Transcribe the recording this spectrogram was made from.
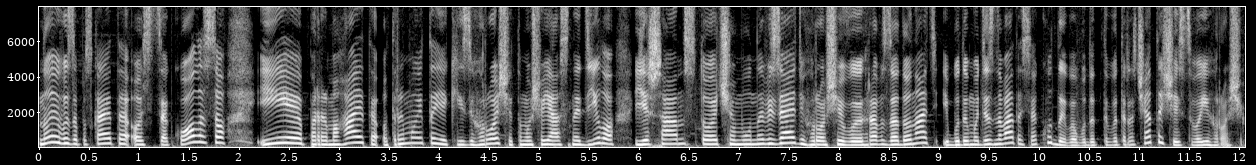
Ну і ви запускаєте ось це колесо і перемагаєте, отримуєте якісь гроші. Тому що ясне діло, є шанс, то чому не взять гроші виграв за донать, і будемо дізнаватися, куди ви будете витрачати ще й свої гроші.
